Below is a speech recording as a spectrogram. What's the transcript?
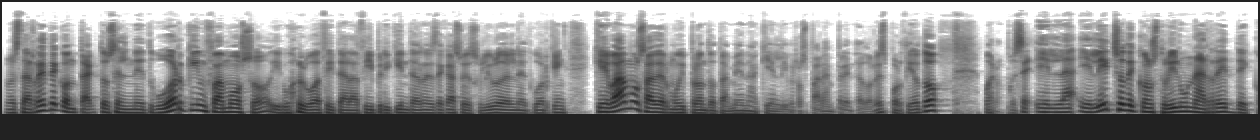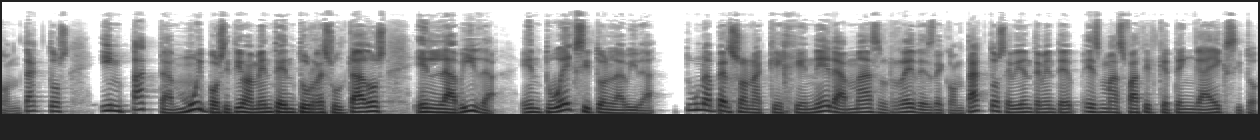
Nuestra red de contactos, el networking famoso, y vuelvo a citar a Cipri Quintas en este caso de su libro del networking, que vamos a ver muy pronto también aquí en Libros para Emprendedores, por cierto. Bueno, pues el, el hecho de construir una red de contactos impacta muy positivamente en tus resultados en la vida, en tu éxito en la vida una persona que genera más redes de contactos, evidentemente es más fácil que tenga éxito,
